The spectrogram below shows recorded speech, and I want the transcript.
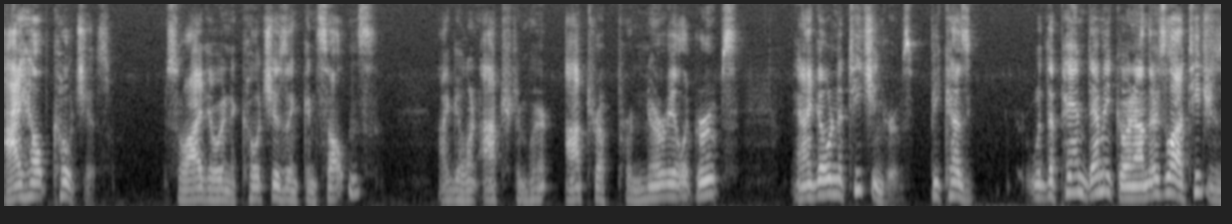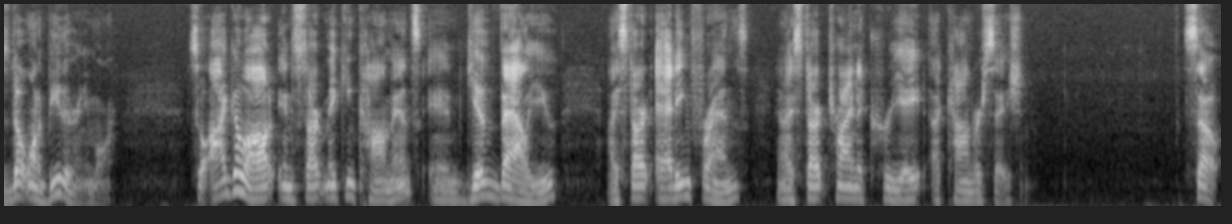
I help coaches. So I go into coaches and consultants. I go in entrepreneurial groups. And I go into teaching groups because with the pandemic going on, there's a lot of teachers that don't want to be there anymore. So I go out and start making comments and give value. I start adding friends and I start trying to create a conversation. So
